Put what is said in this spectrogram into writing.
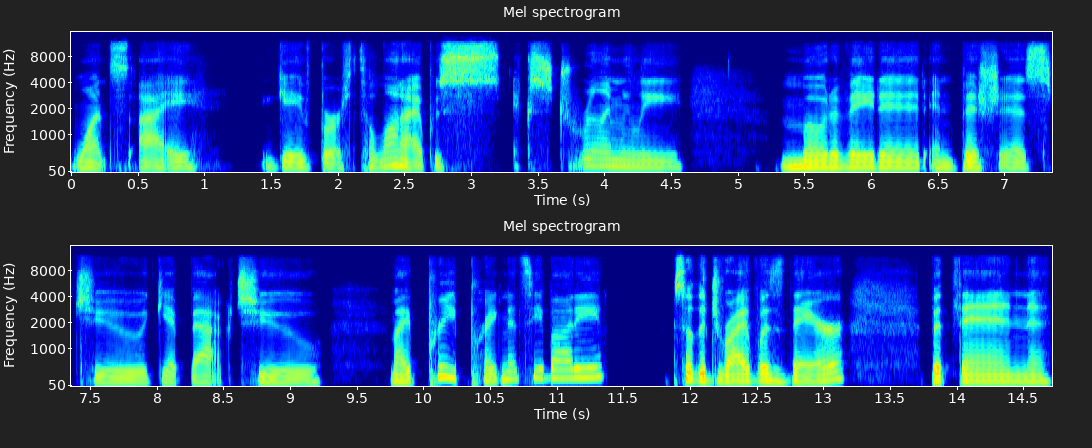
once I gave birth to Lana, I was extremely motivated, ambitious to get back to my pre pregnancy body. So the drive was there. But then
